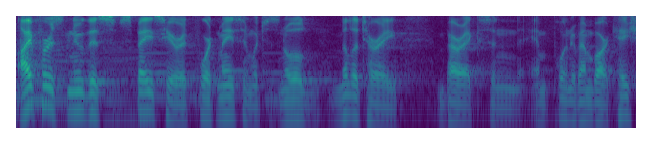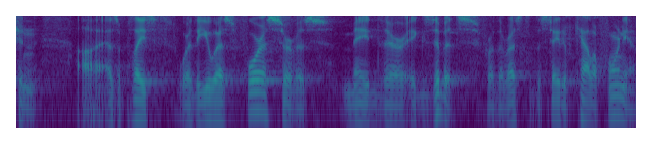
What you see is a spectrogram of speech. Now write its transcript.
I first knew this space here at Fort Mason, which is an old military barracks and, and point of embarkation, uh, as a place where the U.S. Forest Service made their exhibits for the rest of the state of California.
